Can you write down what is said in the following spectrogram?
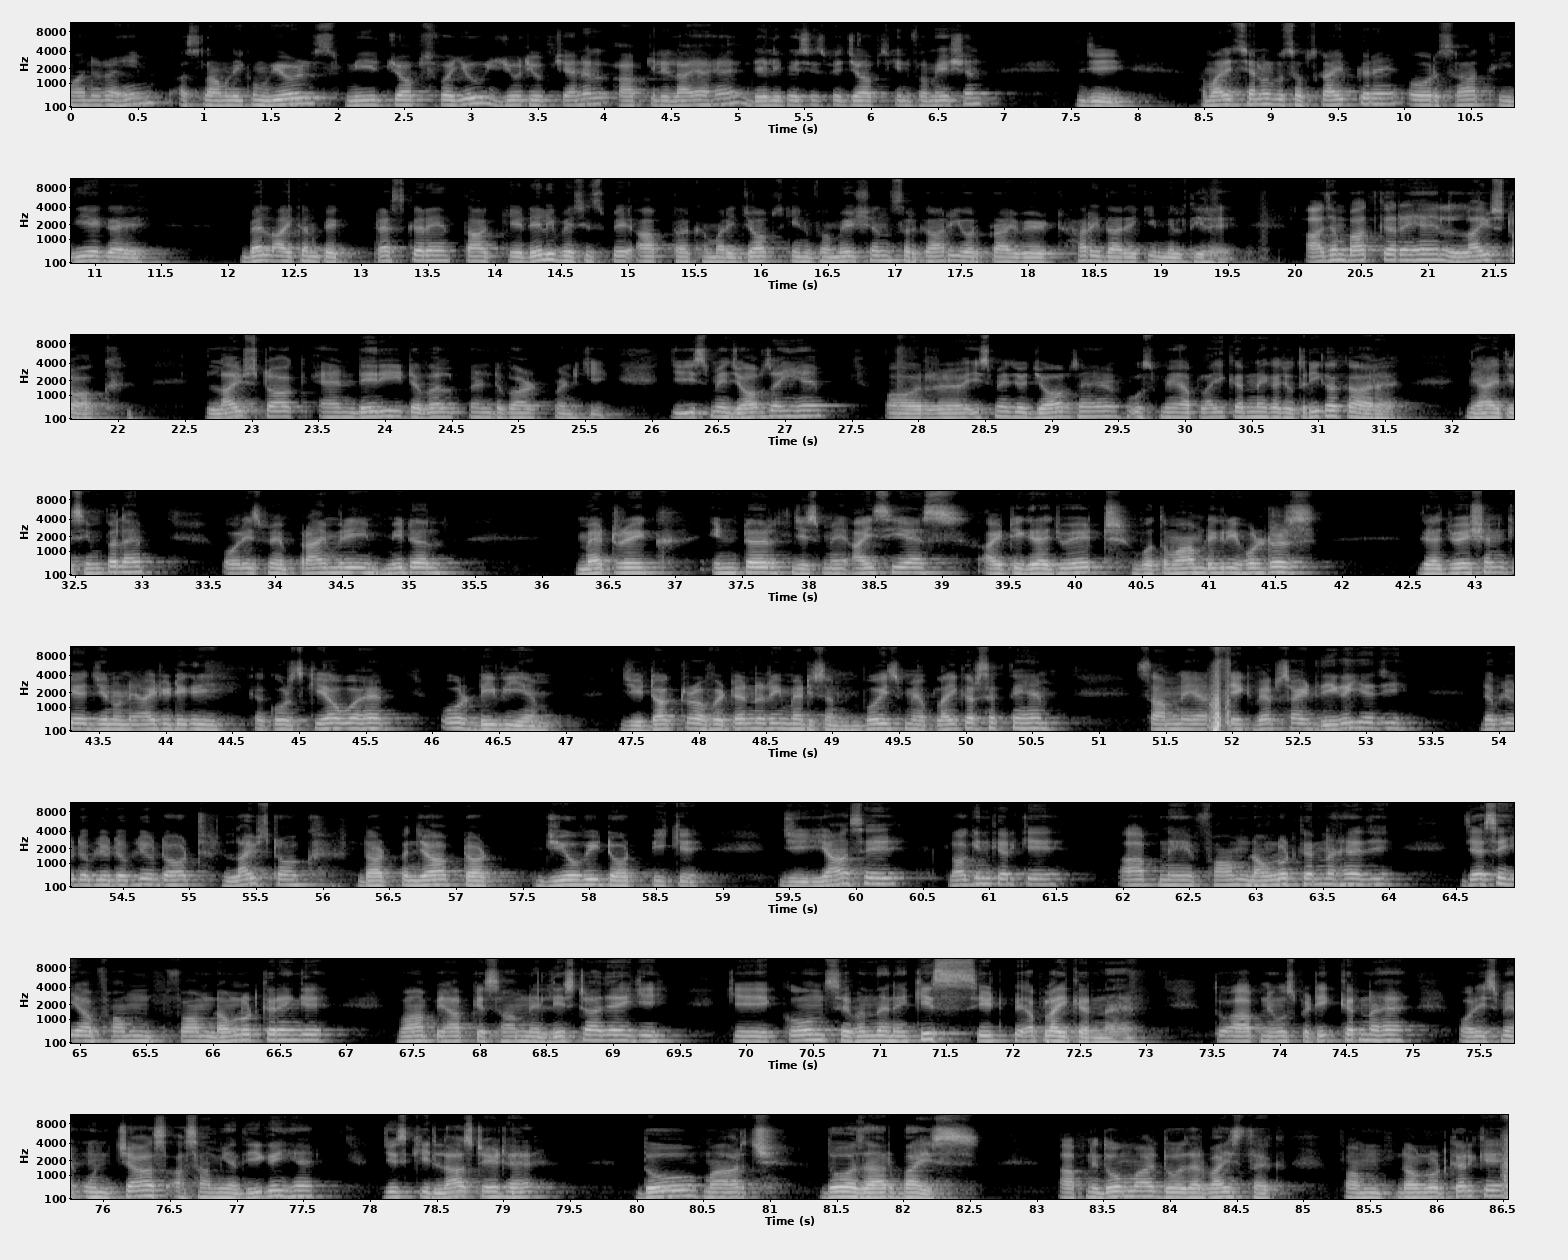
रहीम। अस्सलाम वालेकुम viewers, Mir jobs for you, YouTube channel आपके लिए लाया है, डेली बेसिस पे जॉब्स की इन्फॉर्मेशन। जी, हमारे चैनल को सब्सक्राइब करें और साथ ही दिए गए बेल आइकन पे प्रेस करें ताकि डेली बेसिस पे आप तक हमारी जॉब्स की इन्फॉर्मेशन सरकारी और प्राइवेट हर इदारे की मिलती रहे। आज हम बात कर रहे हैं livestock livestock and dairy development department की। जी, इसमें जॉब्स आई हैं और इसमें जो जॉब्स हैं, उसमें अप्लाई करने का जो तरीका कार है, नहायत ही सिंपल है। और इसमें प्राइमरी मिडल मैट्रिक इंटर जिसमें आईसीएस आईटी ग्रेजुएट वो तमाम डिग्री होल्डर्स ग्रेजुएशन के जिन्होंने आईटी डिग्री का कोर्स किया हुआ है, और डीवीएम जी डॉक्टर ऑफ़ वेटरनरी मेडिसन वो इसमें अप्लाई कर सकते हैं। सामने एक वेबसाइट दी गई है जी W W W dot livestock dot Punjab dot G O V dot P K जी, यहाँ से लॉगिन करके आपने फॉर्म डाउनलोड करना है जी। जैसे ही आप फॉर्म फॉर्म डाउनलोड करेंगे, वहाँ पे आपके सामने लिस्ट आ जाएगी कि कौन से बंदे ने किस सीट पे अप्लाई करना है। तो आपने उस पर टिक करना है और इसमें उनचास आसामियाँ दी गई हैं, जिसकी लास्ट डेट है दो मार्च 2022 आपने दो मार्च 2022 तक फॉर्म डाउनलोड करके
